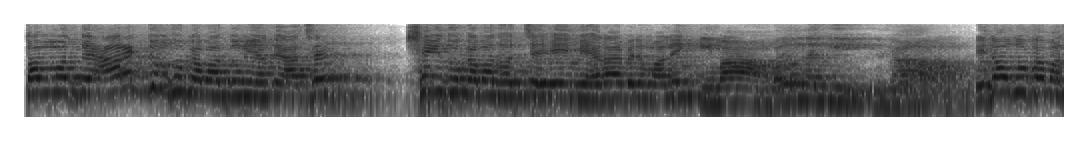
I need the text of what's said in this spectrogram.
তোর মধ্যে আরেকজন ধোকাবাদ দুনিয়াতে আছে। সেই ধোকাবাদ হচ্ছে এই মেহরাবের মালিক ইমাম। বলেন নাকি এটাও ধোকাবাজ।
